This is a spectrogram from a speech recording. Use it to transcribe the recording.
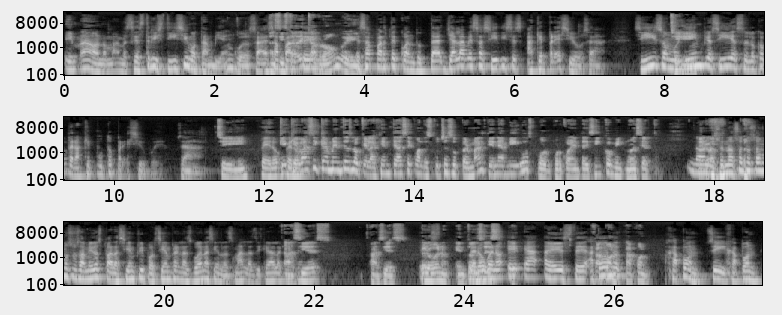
Y no, no mames, es tristísimo también, güey. O sea, esa Así parte... está de cabrón, güey. Esa parte cuando ta- ya la ves así dices, ¿a qué precio? O sea, sí, son muy Sí. limpios, sí, eso es loco, pero ¿a qué puto precio, güey? O sea, Sí. pero... Que, pero que básicamente es lo que la gente hace cuando escucha Superman. Tiene amigos por, por 45 mil. No es cierto. No, pero- nosotros somos sus amigos para siempre y por siempre en las buenas y en las malas, la canción. Así es. Así es. Pero Es- bueno, entonces. Pero bueno, eh, a- a este, a todos Japón, los- Japón. Japón, sí, Japón.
